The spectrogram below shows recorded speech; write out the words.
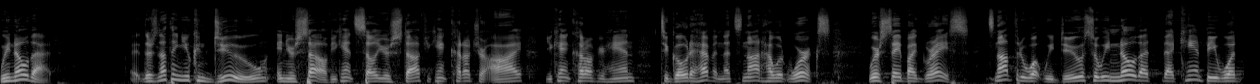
We know that. There's nothing you can do in yourself. You can't sell your stuff. You can't cut out your eye. You can't cut off your hand to go to heaven. That's not how it works. We're saved by grace. It's not through what we do. So we know that that can't be what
